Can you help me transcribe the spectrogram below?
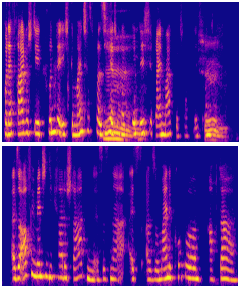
vor der Frage steht, gründe ich gemeinschaftsbasiert mhm. oder gründe ich rein marktwirtschaftlich. Also auch für Menschen, die gerade starten, ist es eine, ist also meine Gruppe auch da,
